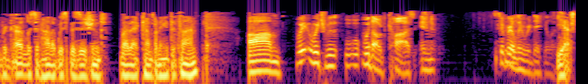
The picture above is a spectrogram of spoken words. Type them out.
regardless of how that was positioned by that company at the time. Um, Which was without cause and severely ridiculous. yes.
